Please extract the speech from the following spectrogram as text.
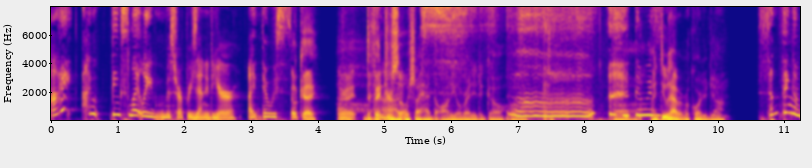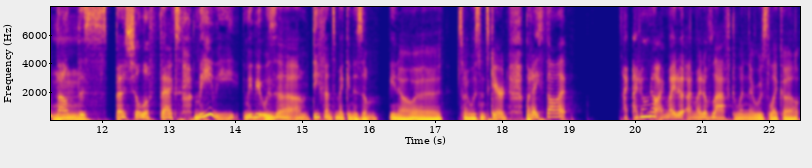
I I think slightly misrepresented here. I there was Okay. All right. Defend I yourself. I wish I had the audio ready to go. Uh, there was I do have it recorded, Jon. something about Mm. the special effects. Maybe maybe it was a um, defense mechanism. You know, uh, so I wasn't scared. But I thought I, I don't know. I might have I might have laughed when there was like a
